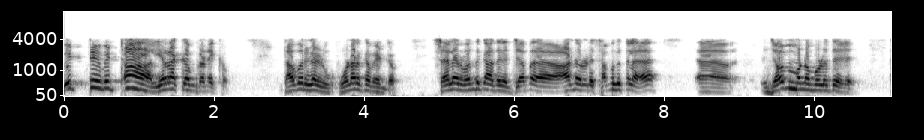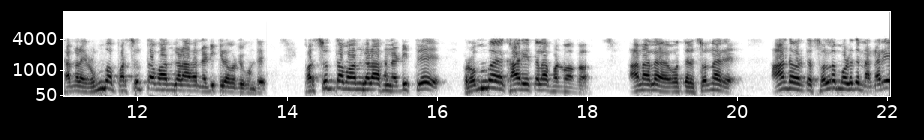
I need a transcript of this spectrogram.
விட்டு விட்டால் இரக்கம் கிடைக்கும். தவறுகள் உணர்க்க வேண்டும். சிலர் வந்து அது ஜப ஆண்டவருடைய சமூகத்துல ஜபம் ஜெபம் பண்ணும் பொழுது தங்களை ரொம்ப பரிசுத்தவான்களாக நடிக்கிறவர்கள் உண்டு. பரிசுத்தவான்களாக நடித்து ரொம்ப காரியத்தெல்லாம் பண்ணுவாங்க. ஆனால ஒருத்தர் சொன்னாரு ஆண்டவர்கிட்ட சொல்லும் பொழுது நான் நிறைய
